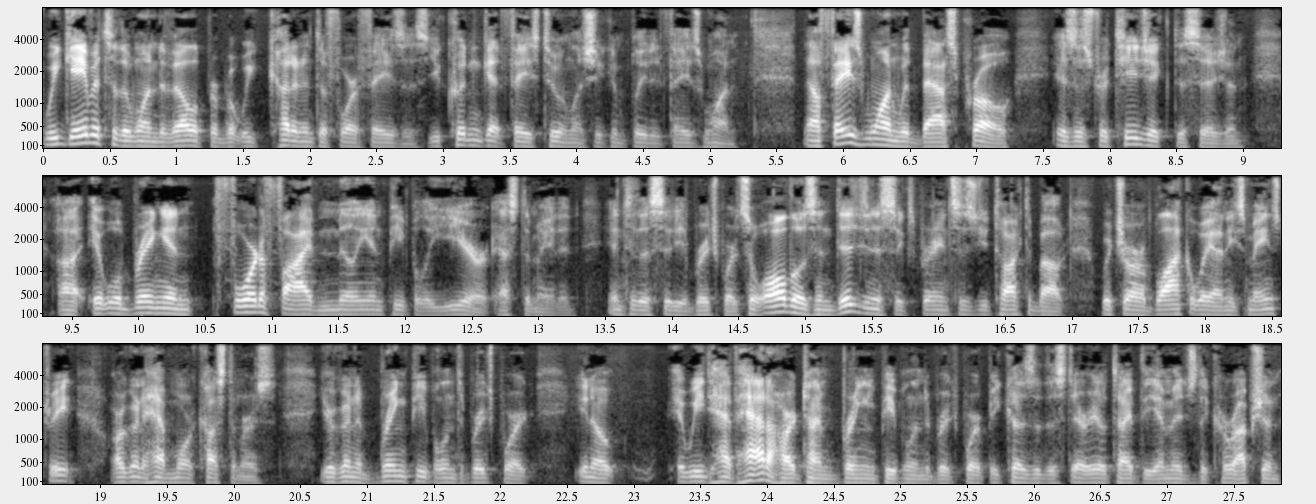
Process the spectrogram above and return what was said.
We gave it to the one developer, but we cut it into four phases. You couldn't get phase two unless you completed phase one. Now, phase one with Bass Pro is a strategic decision. Uh, it will bring in four to five million people a year, estimated, into the city of Bridgeport. So, all those indigenous experiences you talked about, which are a block away on East Main Street, are going to have more customers. You're going to bring people into Bridgeport. You know, we have had a hard time bringing people into Bridgeport because of the stereotype, the image, the corruption,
